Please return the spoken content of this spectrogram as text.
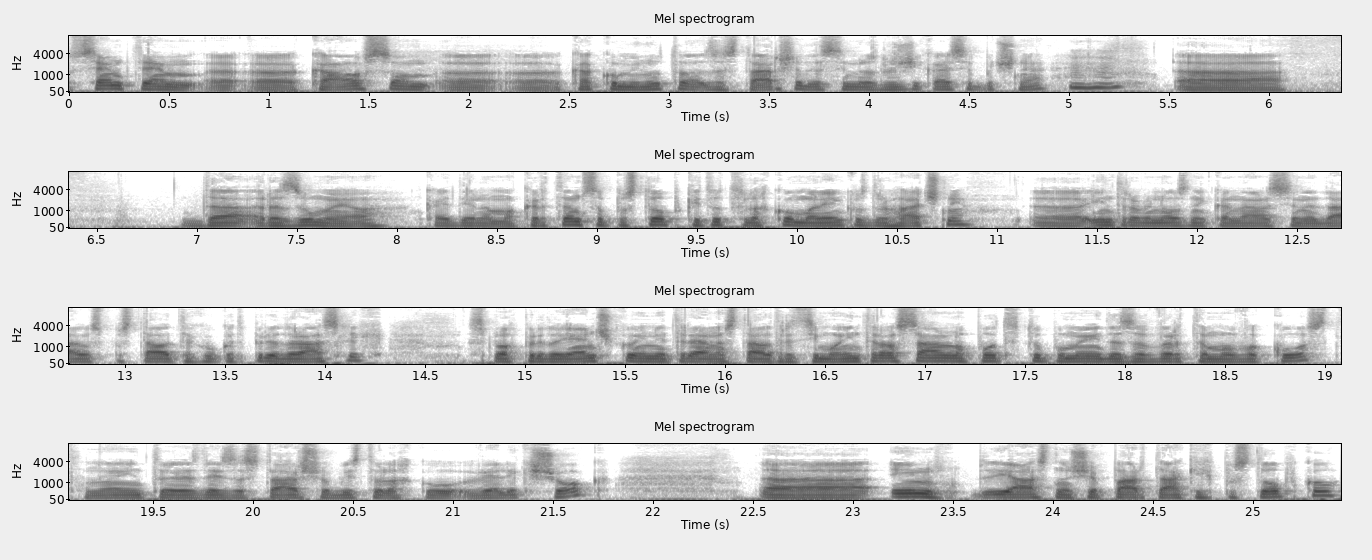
vsem tem uh, uh, kaosom uh, uh, kako minuto za starše, da se jim razloži, kaj se počne. Uh -huh. uh, da razumejo, kaj delamo. Ker tam so postopki tudi lahko malenkost drugačni. Uh, intravenozni kanal se ne da vzpostaviti tako kot pri odraslih, sploh pri dojenčku in je treba nastaviti recimo intraosalno pot, to pomeni, da zavrtamo v kost ne, in to je zdaj za starše v bistvu lahko velik šok. Uh, in jasno še par takih postopkov.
